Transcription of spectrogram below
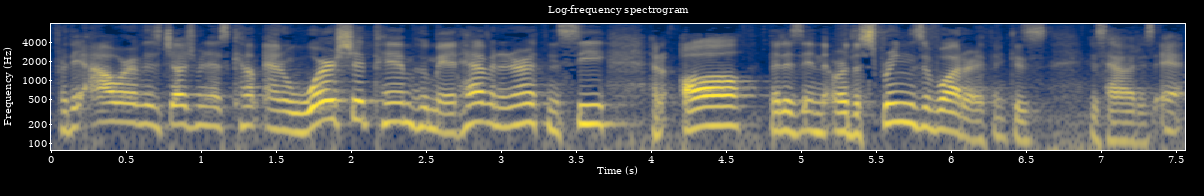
for the hour of his judgment has come, and worship him who made heaven and earth and sea and all that is in the, or the springs of water, I think is, is how it is, and,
